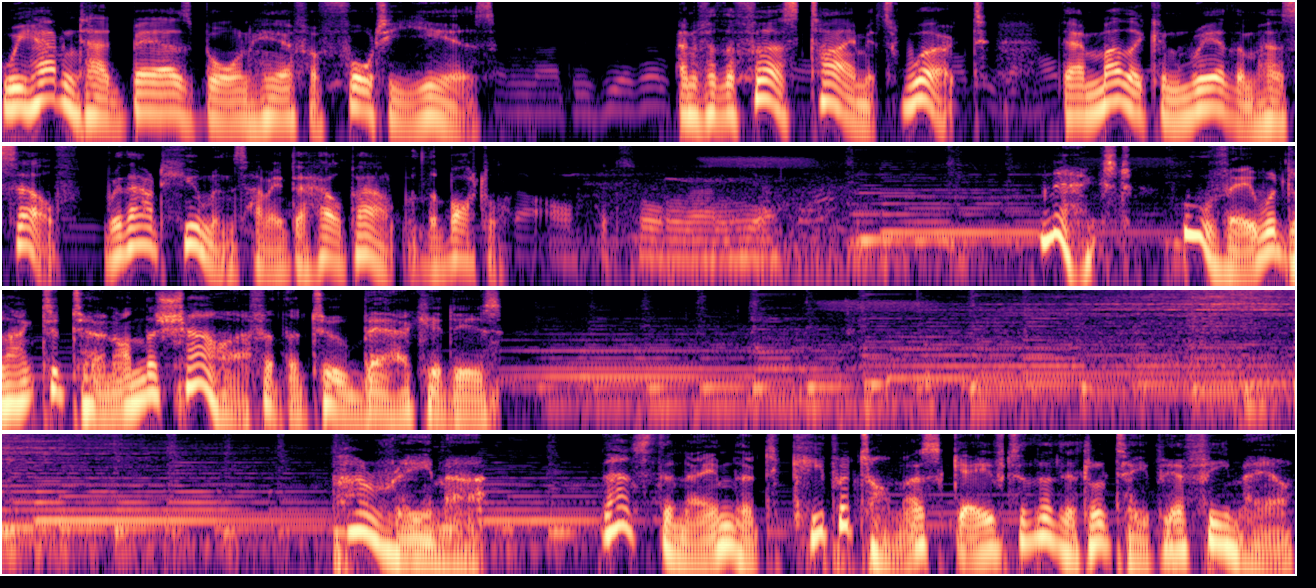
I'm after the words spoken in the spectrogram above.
We haven't had bears born here for 40 years. die hier sind. And for the first time, it's worked. Their mother can rear them herself without humans having to help out with the bottle. Da aufgezogen werden hier. Next, Uwe would like to turn on the shower for the two bear kiddies. Parima. That's the name that Keeper Thomas gave to the little tapir female.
